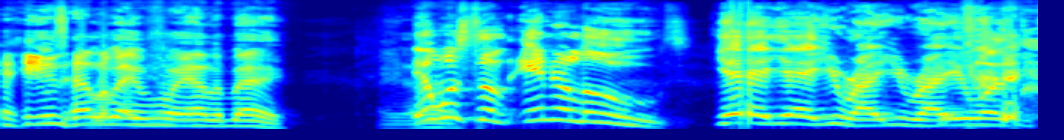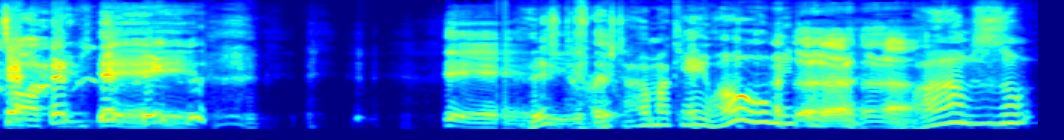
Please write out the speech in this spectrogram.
that. he was LMA before LMA. It was the interludes. Yeah, yeah, you're right, you're right. It wasn't talking. Yeah, yeah. This is the first time I came home. And mom's is on.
